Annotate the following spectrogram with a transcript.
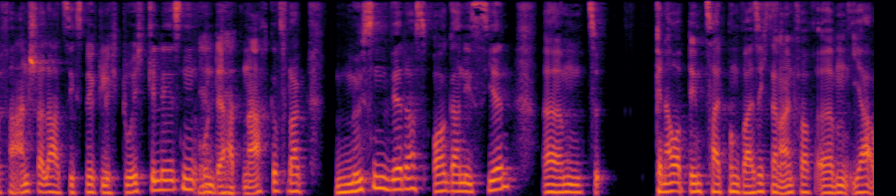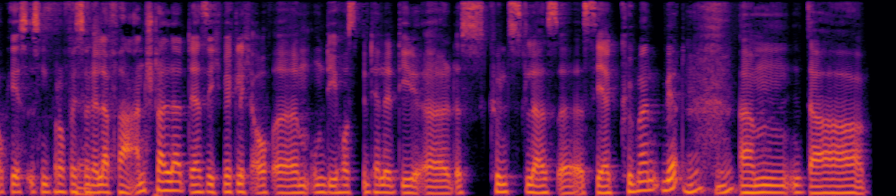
äh, Veranstalter hat sich wirklich durchgelesen ja, und er hat nachgefragt, müssen wir das organisieren? Ähm, zu, genau ab dem Zeitpunkt weiß ich dann einfach, ähm, ja, okay, es ist ein professioneller. Veranstalter, der sich wirklich auch ähm, um die Hospitality äh, des Künstlers äh, sehr kümmern wird. Mhm. mhm. Ähm, da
